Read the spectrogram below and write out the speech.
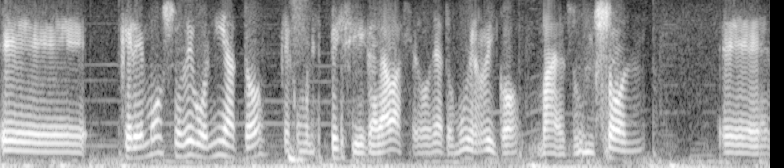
eh, cremoso de boniato, que es como una especie de calabaza de boniato muy rico, más dulzón, eh,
